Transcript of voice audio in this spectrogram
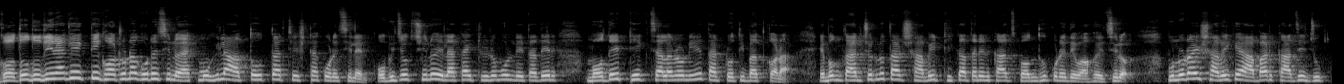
গত দুদিন আগে একটি ঘটনা ঘটেছিল। এক মহিলা আত্মহত্যার চেষ্টা করেছিলেন। অভিযোগ ছিল, এলাকায় তৃণমূল নেতাদের মদের ঠেক চালানো নিয়ে তার প্রতিবাদ করা এবং তার জন্য তার স্বামীর ঠিকাদারের কাজ বন্ধ করে দেওয়া হয়েছিল। পুনরায় স্বামীকে আবার কাজে যুক্ত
